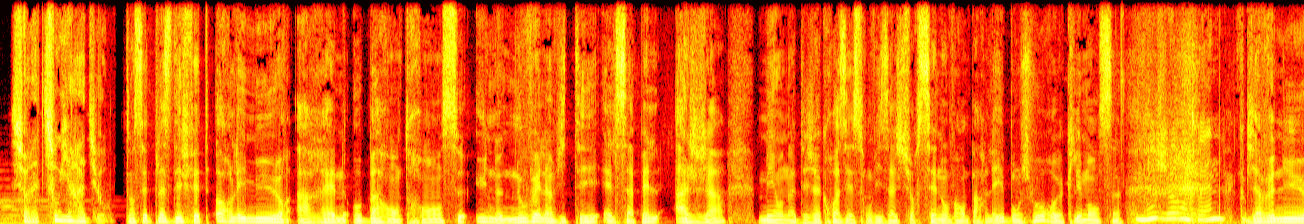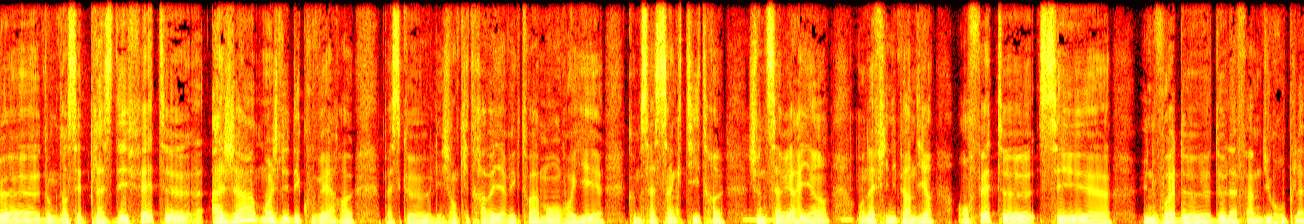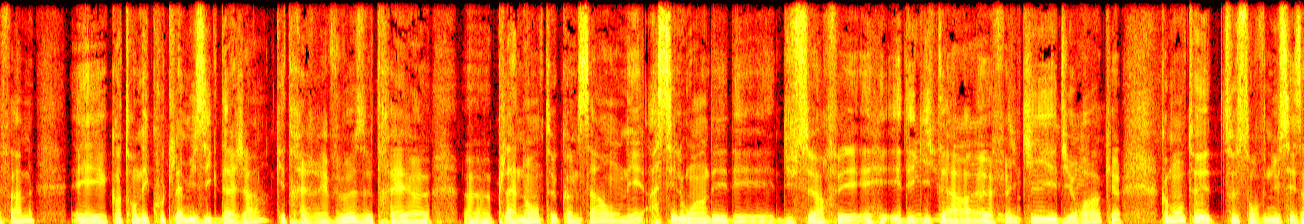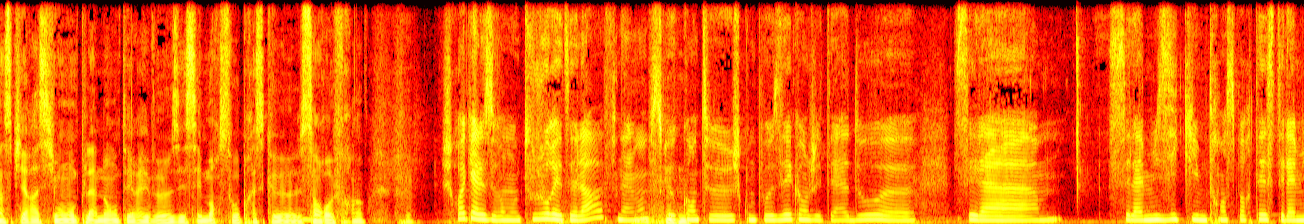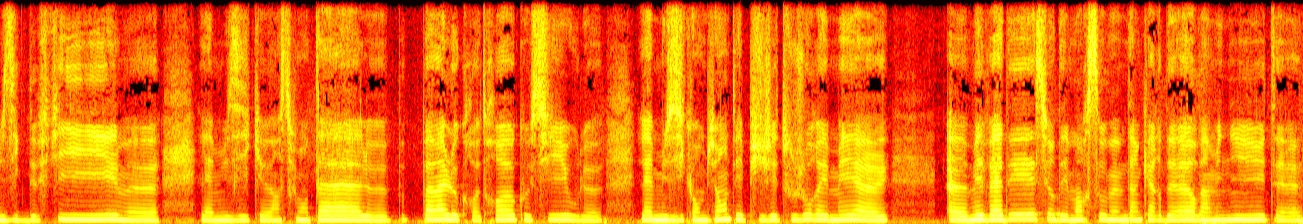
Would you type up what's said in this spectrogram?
sur la Tsugi Radio. Dans cette place des fêtes hors les murs à Rennes au bar en trans, une nouvelle invitée, elle s'appelle Aja, mais on a déjà croisé son visage sur scène, on va en parler. Bonjour euh, Clémence. Bonjour Antoine. Bienvenue euh, donc dans cette place des fêtes. Euh, Aja, moi je l'ai découvert euh, parce que les gens qui travaillent avec toi m'ont envoyé comme ça cinq titres. Je ne savais rien. On a fini par me dire en fait euh, c'est euh, une voix de, de la femme du groupe La Femme et quand on écoute la musique d'Aja qui est très rêveuse, très euh, euh, planante comme ça, on est assez loin des, des du surf et, et- et des Et guitares rock, et du funky et du ouais. rock. Comment te, te sont venues ces inspirations planantes et rêveuses et ces morceaux presque sans refrain? Je crois qu'elles ont toujours été là finalement, parce que quand euh, je composais, quand j'étais ado, euh, c'est la c'est la musique qui me transportait, c'était la musique de film, euh, la musique euh, instrumentale, euh, pas mal le krautrock aussi, ou la musique ambiante. Et puis j'ai toujours aimé euh, m'évader sur des morceaux même d'un quart d'heure, 20 minutes. euh.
